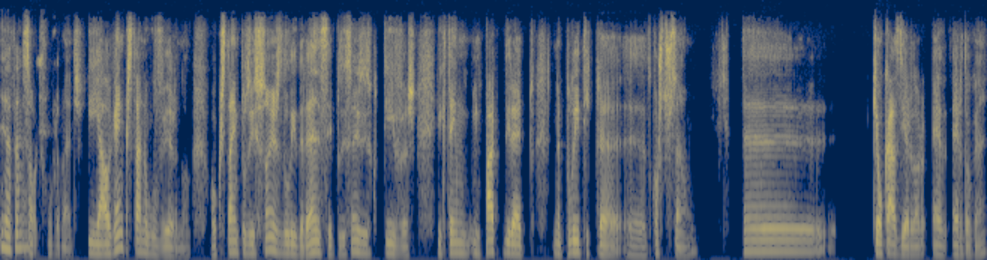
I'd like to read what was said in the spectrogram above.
Exatamente. São os governantes. E alguém que está no governo, ou que está em posições de liderança e posições executivas, e que tem um impacto direto na política uh, de construção, uh, que é o caso de Erdogan,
